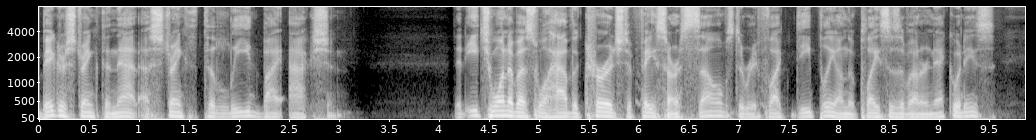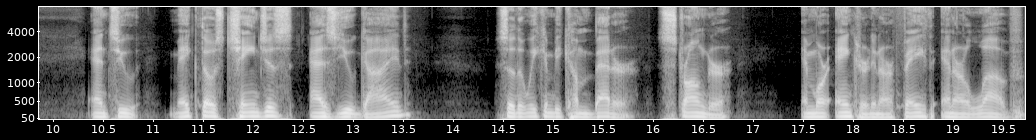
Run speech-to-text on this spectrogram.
bigger strength than that, a strength to lead by action. That each one of us will have the courage to face ourselves, to reflect deeply on the places of our inequities, and to make those changes as you guide so that we can become better, stronger, and more anchored in our faith and our love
